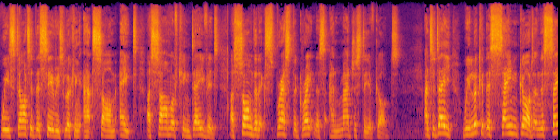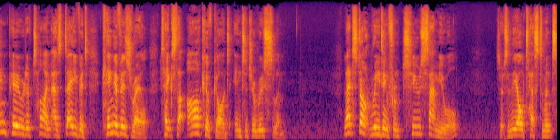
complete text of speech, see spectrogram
We started this series looking at Psalm 8, a psalm of King David, a song that expressed the greatness and majesty of God. And today we look at this same God and the same period of time as David, king of Israel, takes the ark of God into Jerusalem. Let's start reading from 2 Samuel. So it's in the Old Testament.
